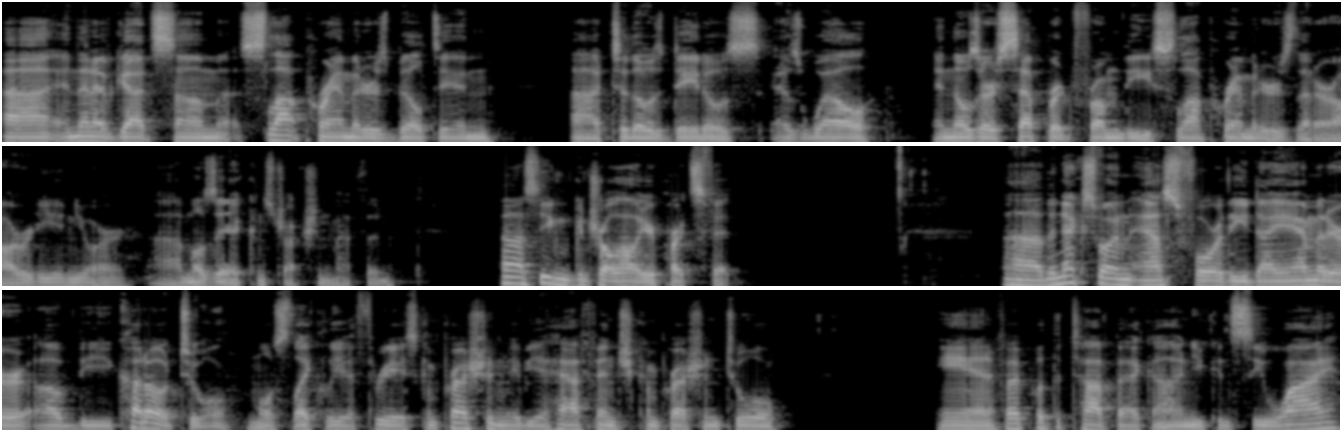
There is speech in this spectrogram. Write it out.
Uh, and then I've got some slot parameters built in uh, to those dados as well. And those are separate from the slot parameters that are already in your uh, Mozaik construction method. Uh, so you can control how your parts fit. Uh, the next one asks for the diameter of the cutout tool, most likely a 3 8 compression, maybe a half inch compression tool. And if I put the top back on, you can see why.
